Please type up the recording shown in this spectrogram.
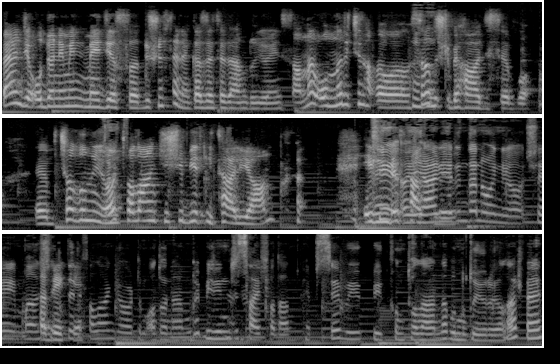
bence o dönemin medyası düşünsene gazeteden duyuyor insanlar. Onlar için e, sıra dışı bir hadise bu. E, çalınıyor. Evet. Çalan kişi bir İtalyan. Ki Elinde e, yer saklıyor. yerinden oynuyor. Şey ki. manşetleri falan gördüm o dönemde. Birinci sayfadan hepsi büyük büyük puntolarla bunu duyuruyorlar ve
